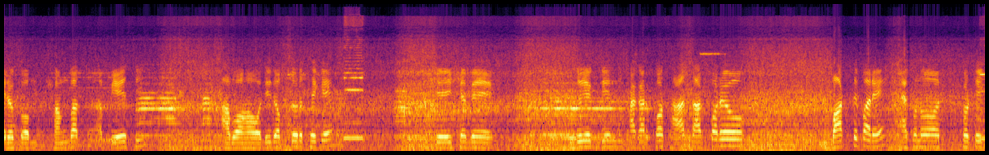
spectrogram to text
এরকম সংবাদ পেয়েছি আবহাওয়া অধিদপ্তর থেকে। সেই হিসেবে দু একদিন থাকার কথা, তারপরেও বাড়তে পারে এখনও সঠিক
